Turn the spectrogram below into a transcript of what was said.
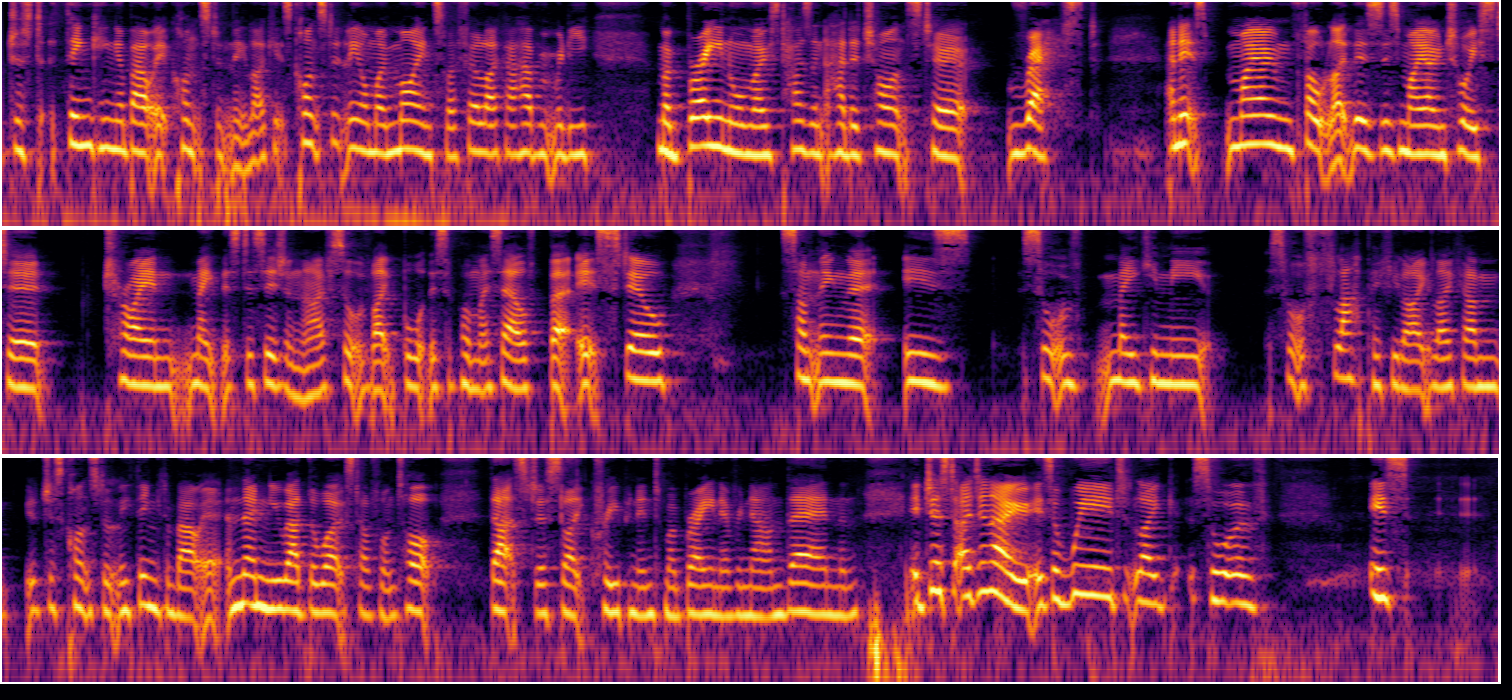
just thinking about it constantly. Like it's constantly on my mind so I feel like I haven't really my brain almost hasn't had a chance to rest. And it's my own fault like this is my own choice to try and make this decision and I've sort of like bought this upon myself, but it's still something that is sort of making me sort of flap if you like like i'm just constantly thinking about it and then you add the work stuff on top that's just like creeping into my brain every now and then and it just i don't know it's a weird like sort of it's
